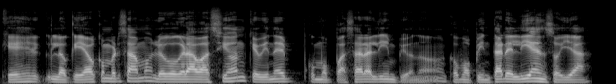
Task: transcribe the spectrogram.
que es lo que ya conversamos. Luego grabación, que viene como pasar a limpio, ¿no? Como pintar el lienzo ya.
